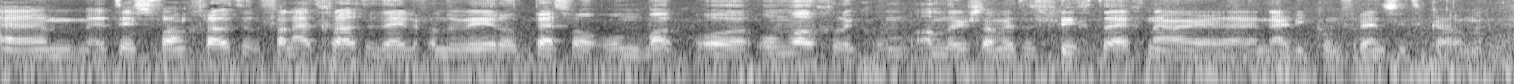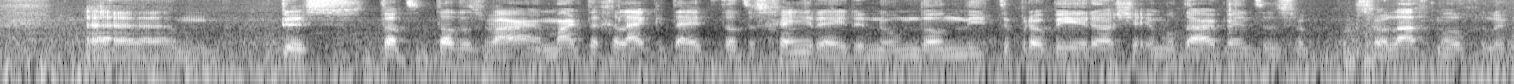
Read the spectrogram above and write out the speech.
Um, het is van grote, vanuit grote delen van de wereld best wel onmo onmogelijk om anders dan met het vliegtuig naar, uh, naar die conferentie te komen. Um, dus dat, dat is waar. Maar tegelijkertijd, dat is geen reden om dan niet te proberen als je eenmaal daar bent, een zo, zo laag mogelijk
